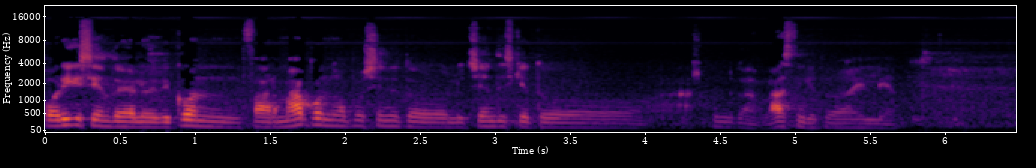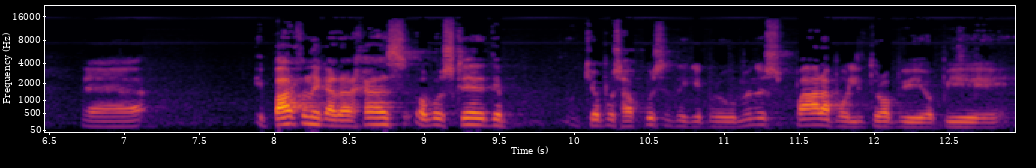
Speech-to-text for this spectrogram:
χορήγηση ενδοελοειδικών φαρμάκων όπως είναι το Λουτσέντης και το και το Ε, υπάρχουν καταρχάς, όπως ξέρετε και όπως ακούσατε και προηγουμένως, πάρα πολλοί τρόποι οι οποίοι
